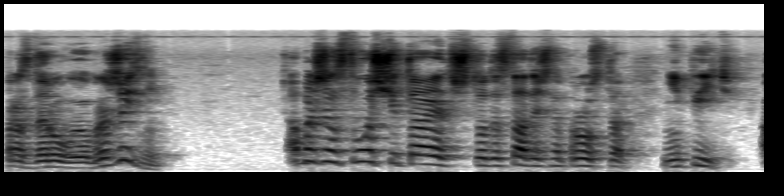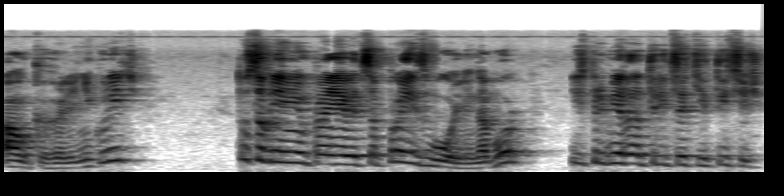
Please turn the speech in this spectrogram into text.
про здоровый образ жизни, а большинство считает, что достаточно просто не пить алкоголь и не курить, то со временем проявится произвольный набор из примерно 30 тысяч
